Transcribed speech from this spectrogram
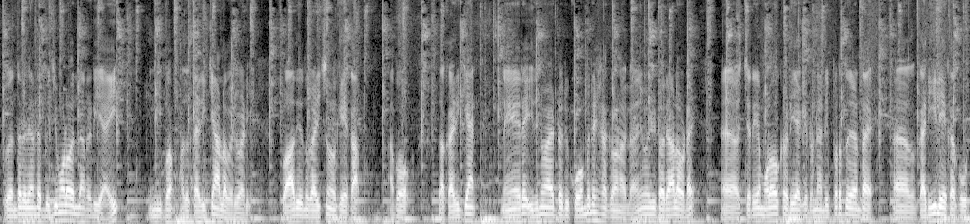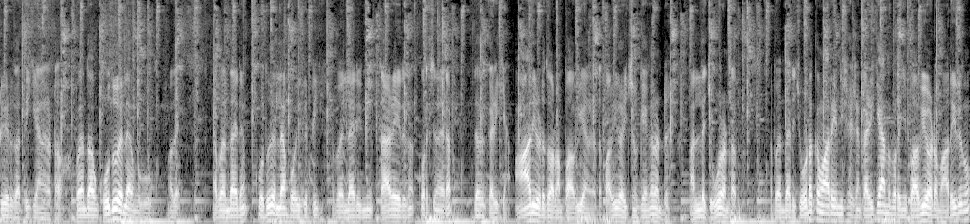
അപ്പോൾ എന്തായാലും വേണ്ട ബെജിമുളക് എല്ലാം റെഡിയായി. ഇനിയിപ്പം അത് കഴിക്കാനുള്ള പരിപാടി. അപ്പോൾ ആദ്യം ഒന്ന് കഴിച്ചു നോക്കിയേക്കാം. അപ്പോൾ കഴിക്കാൻ നേരെ ഇതിനുമായിട്ടൊരു കോമ്പിനേഷനൊക്കെ വേണമല്ലോ. അതിന് വേണ്ടിയിട്ട് ഒരാളവിടെ ചെറിയ മുളകൊക്കെ റെഡിയാക്കിയിട്ടുണ്ട്. ഇപ്പുറത്ത് വേണ്ട കരിയിലേക്കൊക്കെ കരിയിലേക്ക് കൂട്ടിയിട്ട് കത്തിക്കുകയാണ് കേട്ടോ. അപ്പോൾ എന്താ കൊതുവല്ല അങ്ങ് പോകും. അതെ. അപ്പോൾ എന്തായാലും കൊതുകെല്ലാം പോയി കിട്ടി. അപ്പോൾ എല്ലാവരും ഇനി താഴെ ഇരുന്ന് കുറച്ച് നേരം ഇതൊക്കെ കഴിക്കാം. ആദ്യം എടുത്ത് പറഞ്ഞാൽ പവിയാണ് കേട്ടോ. പവി കഴിച്ചു നോക്കി. എങ്ങനെയുണ്ട് നല്ല ചൂടുണ്ടെന്ന് അപ്പോൾ എന്തായാലും ചൂടൊക്കെ മാറിയതിന് ശേഷം കഴിക്കാമെന്ന് പറഞ്ഞ് പവിയോടെ മാറിയിരുന്നു.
